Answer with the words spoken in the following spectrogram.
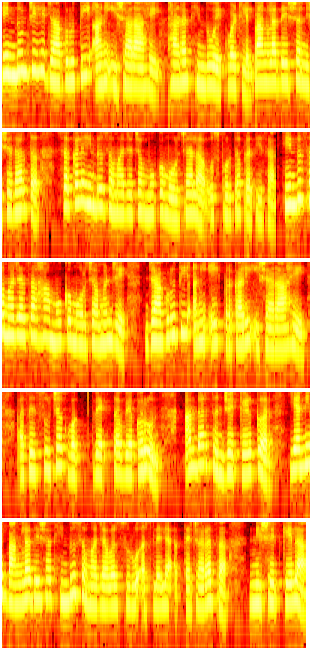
हिंदूंची ही जागृती आणि इशारा आहे. ठाण्यात हिंदू एकवटले. बांगलादेशच्या निषेधार्थ सकल हिंदू समाजाच्या मूक मोर्चाला उत्स्फूर्त प्रतिसाद. हिंदू समाजाचा हा मूक मोर्चा म्हणजे जागृती आणि एक प्रकारे इशारा आहे असे सूचक वक्तव्य करून आमदार संजय केळकर यांनी बांगलादेशात हिंदू समाजावर सुरू असलेल्या अत्याचाराचा निषेध केला.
